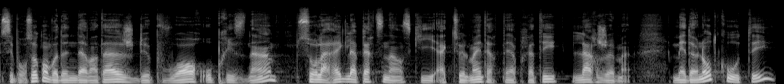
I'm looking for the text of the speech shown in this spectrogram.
c'est pour ça qu'on va donner davantage de pouvoir au président sur la règle de la pertinence, qui est actuellement interprétée largement. Mais d'un autre côté,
